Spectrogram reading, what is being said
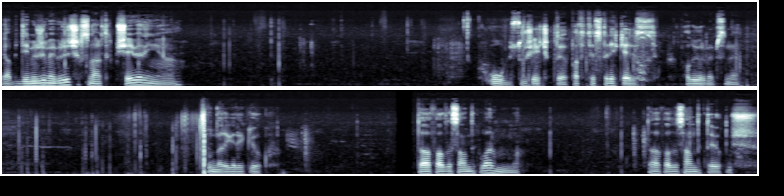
Ya bir demirci memirci çıksın artık. Bir şey verin ya. Oo bir sürü şey çıktı. Patatesleri ekeriz. Alıyorum hepsini. Bunlara gerek yok. Daha fazla sandık var mı? Daha fazla sandık da yokmuş.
